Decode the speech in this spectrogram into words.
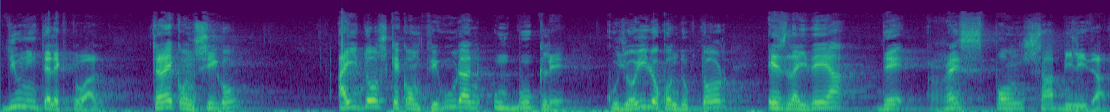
de un intelectual trae consigo, hay dos que configuran un bucle cuyo hilo conductor es la idea de responsabilidad.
